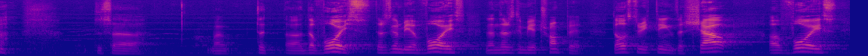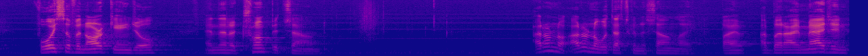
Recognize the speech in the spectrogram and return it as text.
this, uh, my, the, uh, the voice. There's going to be a voice, and then there's going to be a trumpet. Those three things a shout, a voice, voice of an archangel, and then a trumpet sound. I don't know, I don't know what that's going to sound like, but I, but I imagine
